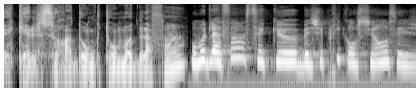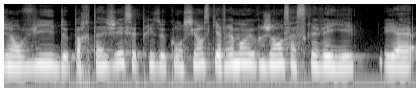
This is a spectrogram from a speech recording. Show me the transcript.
Et quel sera donc ton mot de la fin? Mon mot de la fin, c'est que ben, j'ai pris conscience et j'ai envie de partager cette prise de conscience qu'il y a vraiment urgence à se réveiller et à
